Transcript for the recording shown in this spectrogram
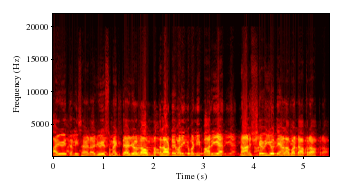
ਆਇਓ ਇਧਰਲੀ ਸਾਈਡ ਆਜੋ ਇਸ ਮੈਚ ਤੇ ਆਜੋ। ਲਓ, ਮਤਲੌਡੇ ਵਾਲੀ ਕਬੱਡੀ ਪਾ ਰਹੀ ਹੈ। ਨਾਲ ਸ਼ਿਵ ਯੋਧਿਆਂ ਵਾਲਾ ਵੱਡਾ ਭਰਾ।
